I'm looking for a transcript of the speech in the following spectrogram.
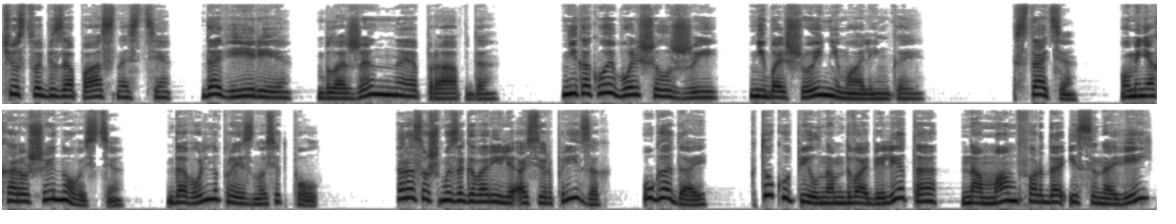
чувство безопасности, доверие, блаженная правда. Никакой больше лжи, ни большой, ни маленькой. «Кстати, у меня хорошие новости», — довольно произносит Пол. «Раз уж мы заговорили о сюрпризах, угадай, кто купил нам два билета на Мамфорда и сыновей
